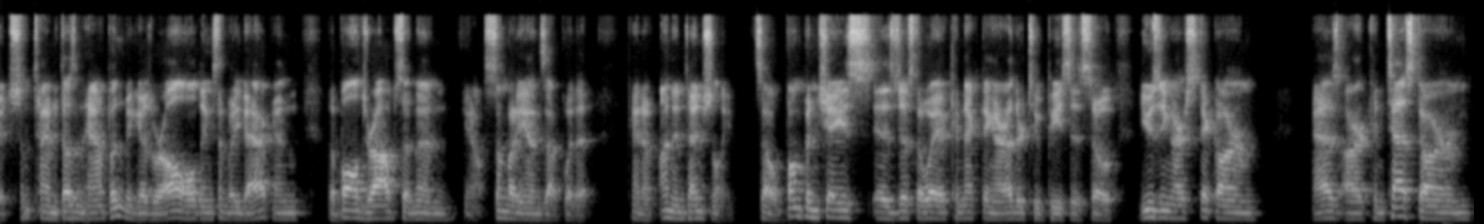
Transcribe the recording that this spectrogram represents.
which sometimes doesn't happen because we're all holding somebody back and the ball drops and then, you know, somebody ends up with it kind of unintentionally. So bump and chase is just a way of connecting our other two pieces. So using our stick arm as our contest arm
